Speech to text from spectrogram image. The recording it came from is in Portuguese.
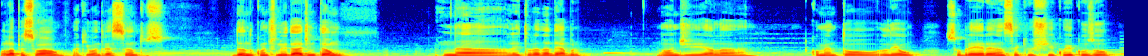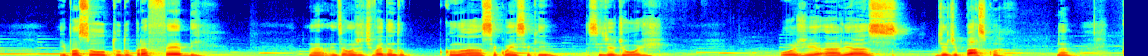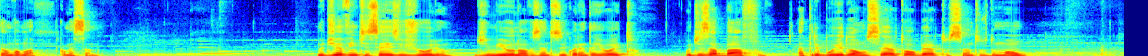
Olá pessoal, aqui é o André Santos, dando continuidade então na leitura da Débora, onde ela comentou, leu sobre a herança que o Chico recusou e passou tudo para Febe. Né? Então a gente vai dando a sequência aqui desse dia de hoje. Hoje, aliás, dia de Páscoa, né? Então vamos lá, começando. No dia 26 de julho de 1948, o desabafo atribuído a um certo Alberto Santos Dumont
